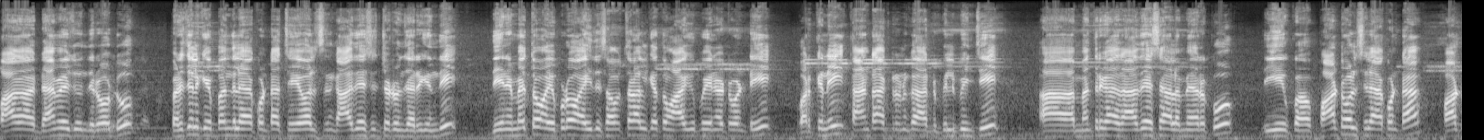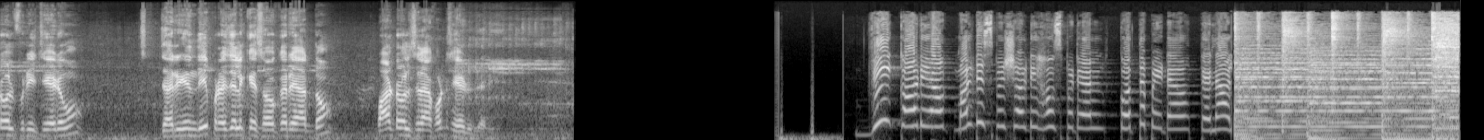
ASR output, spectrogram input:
బాగా డ్యామేజ్ ఉంది రోడ్డు. ప్రజలకు ఇబ్బంది లేకుండా చేయవలసిన ఆదేశించడం జరిగింది. దీని నిమిత్తం ఎప్పుడో ఐదు సంవత్సరాల క్రితం ఆగిపోయినటువంటి వర్క్ని కాంట్రాక్టర్ గారిని పిలిపించి మంత్రి గారి ఆదేశాల మేరకు ఈ పాటోల్స్ లేకుండా పాటోల్ ఫ్రీ చేయడం జరిగింది. ప్రజలకి సౌకర్యార్థం పాటోల్స్ లేకుండా చేయడం జరిగింది. V cardiac multi speciality hospital Kothapeta Tenali.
